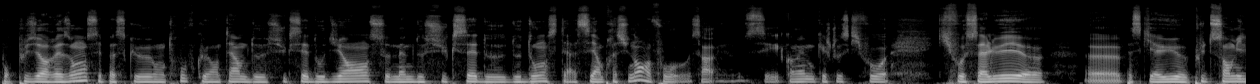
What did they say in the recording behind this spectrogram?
pour plusieurs raisons, c'est parce qu'on trouve qu'en termes de succès d'audience, même de succès de, dons, c'était assez impressionnant. c'est quand même quelque chose qu'il faut, qu'il faut saluer parce qu'il y a eu plus de 100 000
